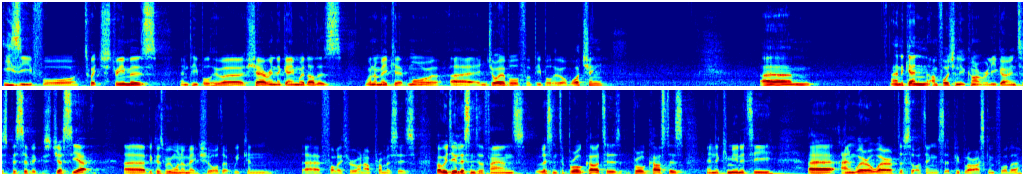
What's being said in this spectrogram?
easy for Twitch streamers and people who are sharing the game with others. We want to make it more uh, enjoyable for people who are watching. Um, and again, unfortunately, we can't really go into specifics just yet uh, because we want to make sure that we can uh, follow through on our promises. But we do listen to the fans, we listen to broadcasters, broadcasters in the community, uh, and we're aware of the sort of things that people are asking for there.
